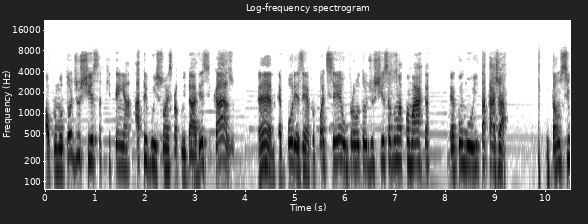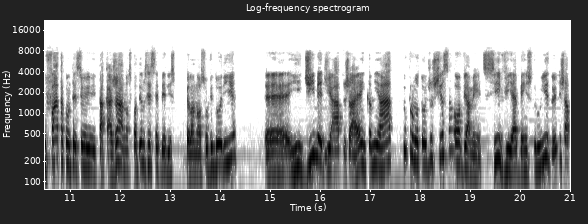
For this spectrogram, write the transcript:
ao promotor de justiça que tenha atribuições para cuidar desse caso. É, é, por exemplo, pode ser o promotor de justiça de uma comarca é, como Itacajá. Então, se o fato aconteceu em Itacajá, nós podemos receber isso pela nossa ouvidoria é, e de imediato já é encaminhado. E o promotor de justiça, obviamente, se vier bem instruído, ele já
